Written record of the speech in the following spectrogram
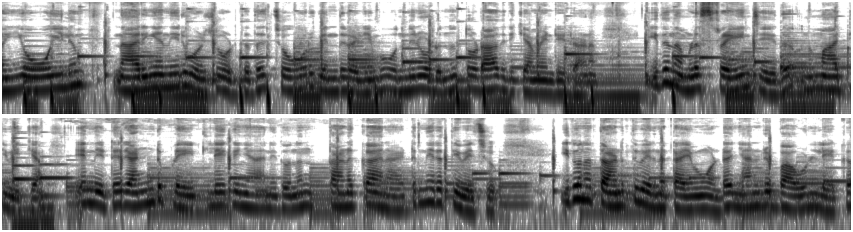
ഈ ഓയിലും നാരങ്ങ നീരും ഒഴിച്ചു കൊടുത്തത് ചോറ് വെന്ത് കഴിയുമ്പോൾ ഒന്നിനോടൊന്നും തൊടാതിരിക്കാൻ വേണ്ടിയിട്ടാണ്. ഇത് നമ്മൾ സ്ട്രെയിൻ ചെയ്ത് ഒന്ന് മാറ്റി വയ്ക്കാം എന്നിട്ട് രണ്ട് പ്ലേറ്റിലേക്ക് ഞാനിതൊന്ന് തണുക്കാനായിട്ട് നിരത്തി വെച്ചു. ഇതൊന്ന് തണുത്ത് വരുന്ന ടൈം കൊണ്ട് ഞാനൊരു ബൗളിലേക്ക്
